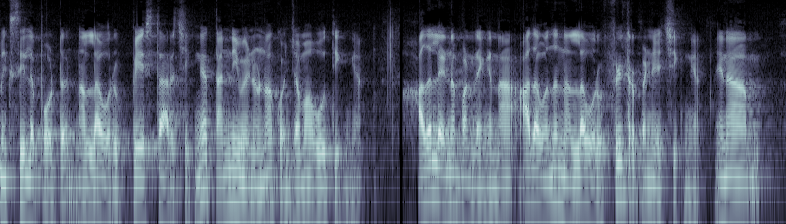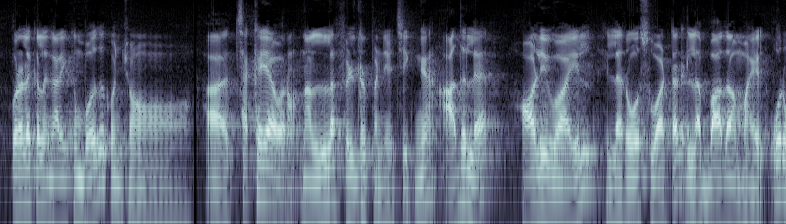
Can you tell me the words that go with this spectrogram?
மிக்சியில் போட்டு நல்லா ஒரு பேஸ்ட்டாக அரைச்சிக்கங்க. தண்ணி வேணும்னா கொஞ்சமாக ஊற்றிக்கங்க அதில் என்ன பண்ணுறீங்கன்னா அதை வந்து நல்லா ஒரு ஃபில்டர் பண்ணி வச்சுக்கோங்க. ஏன்னா உருளைக்கிழங்கு அரைக்கும் போது கொஞ்சம் சக்கையாக வரும். நல்லா ஃபில்டர் பண்ணி வச்சுக்கோங்க. அதில் ஆலிவ் ஆயில் இல்லை ரோஸ் வாட்டர் இல்லை பாதாம் ஆயில் ஒரு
